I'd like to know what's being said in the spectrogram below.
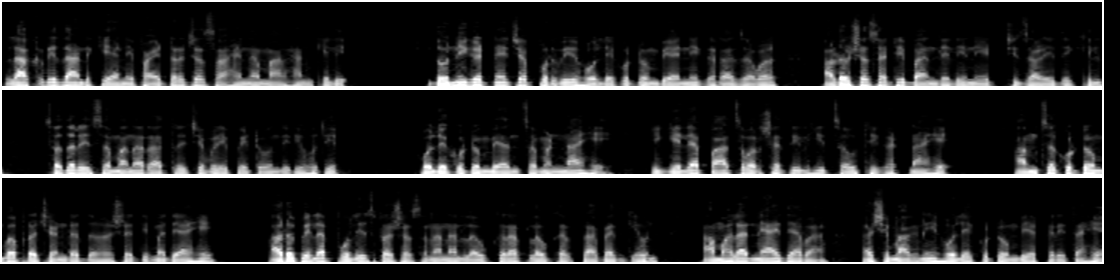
लाकडी दांडकी आणि फायटरच्या सहाय्यानं मारहाण केली. दोन्ही घटनेच्या पूर्वी होले कुटुंबियांनी घराजवळ आडोशासाठी बांधलेली नेटची जाळी देखील सदर इसमानं रात्रीच्या वेळी पेटवून दिली होती. होले कुटुंबियांचं म्हणणं आहे की गेल्या पाच वर्षातील ही चौथी घटना आहे. आमचं कुटुंब प्रचंड दहशतीमध्ये आहे. आरोपीला पोलीस प्रशासनानं लवकरात लवकर ताब्यात घेऊन आम्हाला न्याय द्यावा अशी मागणी होले कुटुंबीय करीत आहे.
